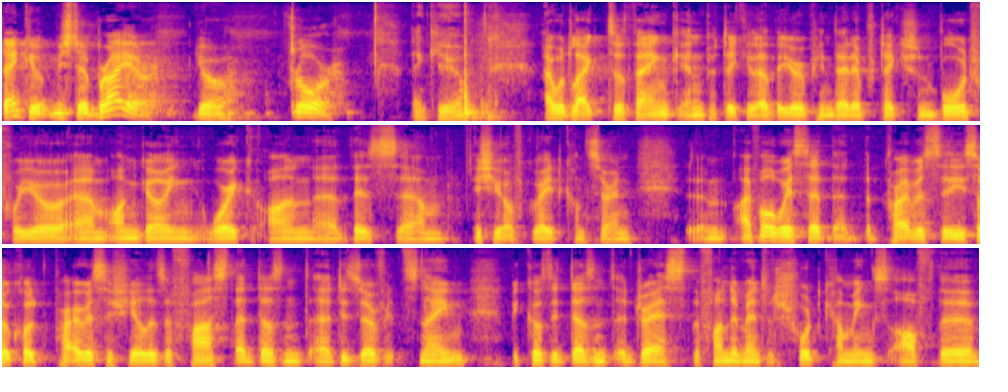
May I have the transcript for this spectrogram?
Thank you. Mr. Breyer, your floor. Thank you. I would like to thank in particular the European Data Protection Board for your um, ongoing work on uh, this um, issue of great concern. Um, I've always said that the privacy, so-called privacy shield is a farce that doesn't uh, deserve its name because it doesn't address the fundamental shortcomings of the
